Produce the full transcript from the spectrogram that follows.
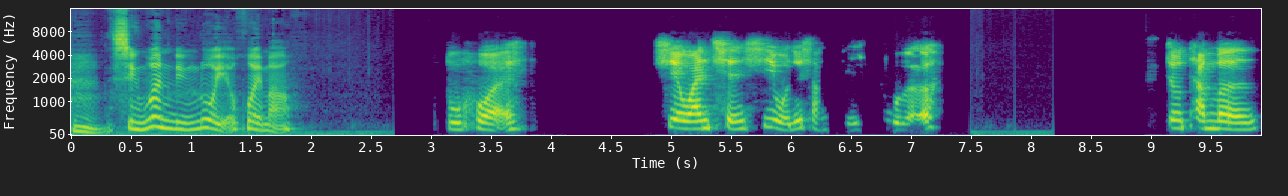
嗯，请问林洛也会吗？不会，写完前戏我就想结束了。就他们，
